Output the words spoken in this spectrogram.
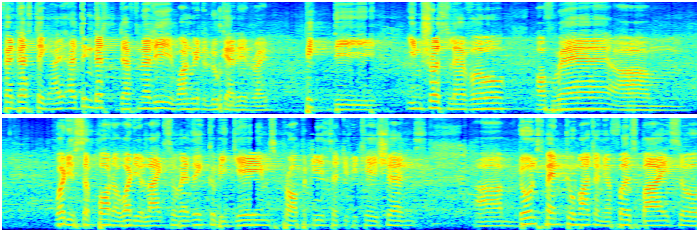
Fantastic. I, I think that's definitely one way to look at it, right? Pick the interest level of where um, what you support or what you like. So whether it could be games, properties, certifications. Um, don't spend too much on your first buy. So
